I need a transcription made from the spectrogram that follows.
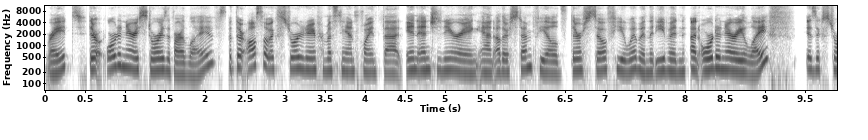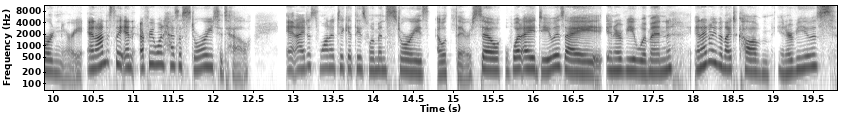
right? They're ordinary stories of our lives, but they're also extraordinary from a standpoint that in engineering and other STEM fields, there are so few women that even an ordinary life is extraordinary. And honestly, and everyone has a story to tell. And I just wanted to get these women's stories out there. So, what I do is I interview women, and I don't even like to call them interviews.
